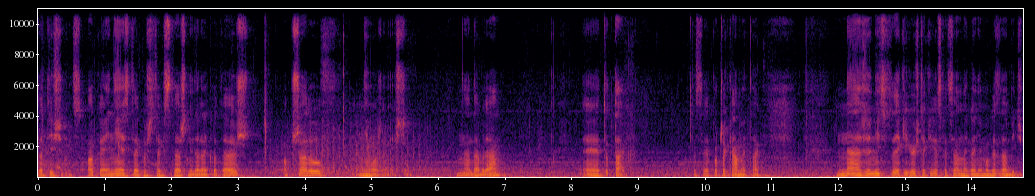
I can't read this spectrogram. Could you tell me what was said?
Za 1000. Ok, nie jest to jakoś tak strasznie daleko też. Obszarów nie możemy jeszcze. No dobra. E, to tak. To sobie poczekamy, tak? Na razie nic tu jakiegoś takiego specjalnego nie mogę zrobić.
